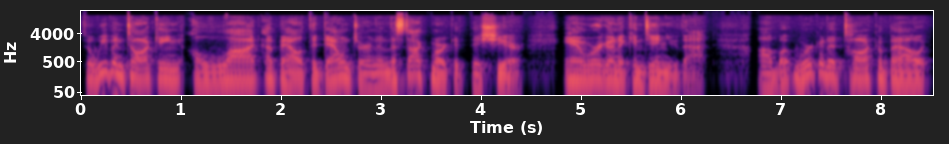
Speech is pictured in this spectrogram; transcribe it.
So, we've been talking a lot about the downturn in the stock market this year, and we're going to continue that. Uh, but we're going to talk about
